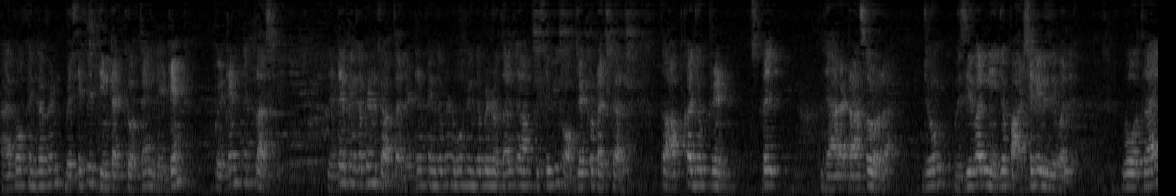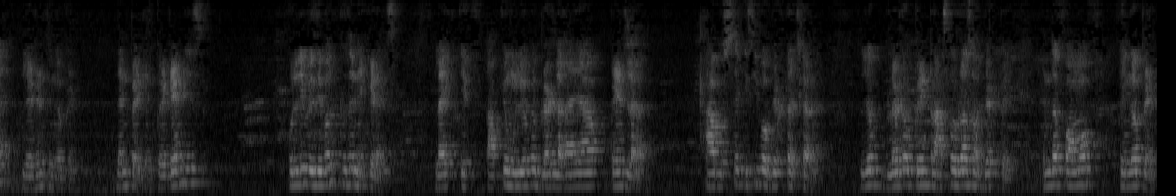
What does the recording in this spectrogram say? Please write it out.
type of fingerprint basically तीन टाइप के होते हैं latent patent and plastic latent fingerprint क्या होता है? लेटेंट फिंगरप्रिंट वो फिंगरप्रिंट होता है जब आप किसी भी ऑब्जेक्ट को टच कर रहे हैं। तो आपका जो प्रिंट उस पर जा रहा है ट्रांसफ़र हो रहा है, जो विजिबल नहीं है, जो पार्शियली विजिबल है, वो होता है latent fingerprint then patent patent is fully visible to the naked eyes like if आपकी उंगलियों पे ब्लड लगा या पेंट लगा आप उससे किसी भी ऑब्जेक्ट टच कर रहे हैं। तो जो ब्लड और पेंट ट्रांसफ़र हो रहा है ऑब्जेक्ट पे in the form of fingerprint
